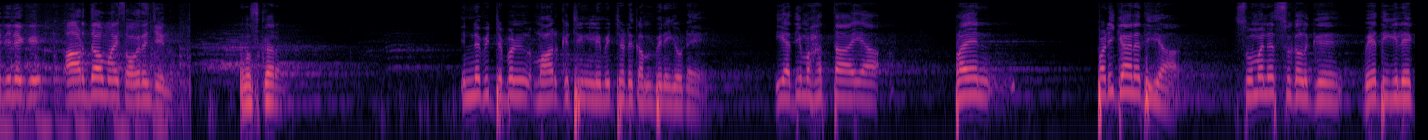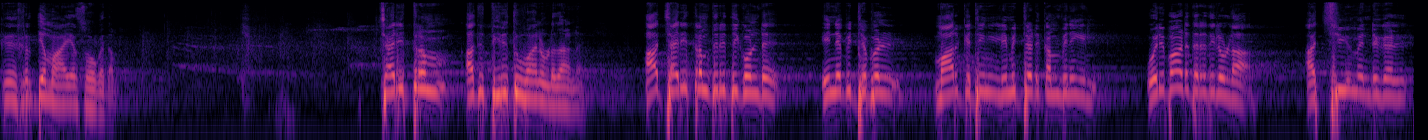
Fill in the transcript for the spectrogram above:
ഇതിലേക്ക് ആർദ്രമായി സ്വാഗതം ചെയ്യുന്നു. നമസ്കാരം. ഇന്നവിറ്റബിൾ മാർക്കറ്റിംഗ് ലിമിറ്റഡ് കമ്പനിയുടെ ഈ അതിമഹത്തായ പ്ലയൻ പഠിക്കാനെത്തിയ സുമനസ്സുകൾക്ക് വേദിയിലേക്ക് ഹൃദ്യമായ സ്വാഗതം. ചരിത്രം അത് തിരുത്തുവാനുള്ളതാണ്. ആ ചരിത്രം തിരുത്തിക്കൊണ്ട് ഇന്നവിറ്റബിൾ മാർക്കറ്റിംഗ് ലിമിറ്റഡ് കമ്പനിയിൽ ഒരുപാട് തരത്തിലുള്ള അച്ചീവ്മെന്റുകൾ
